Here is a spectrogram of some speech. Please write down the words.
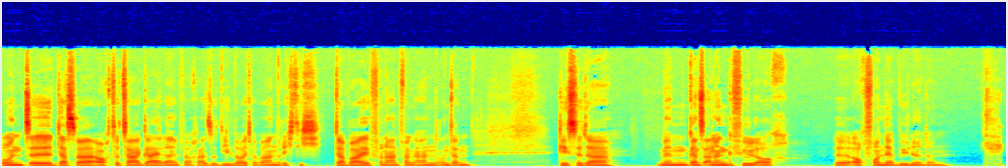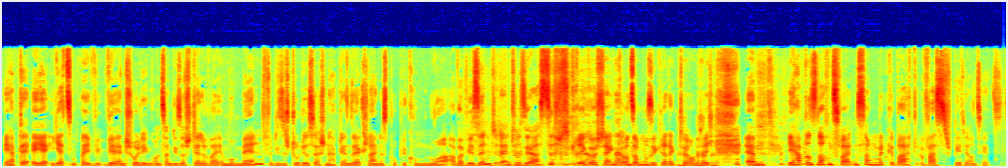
Und äh, das war auch total geil einfach. Also die Leute waren richtig dabei von Anfang an und dann gehst du da mit einem ganz anderen Gefühl auch, äh, auch von der Bühne dann. Ihr habt ja jetzt, wir entschuldigen uns an dieser Stelle, weil im Moment für diese Studio-Session habt ihr ein sehr kleines Publikum nur, aber wir sind enthusiastisch, Gregor Schenk, unser Musikredakteur und ich. Ähm, ihr habt uns noch einen zweiten Song mitgebracht. Was spielt ihr uns jetzt?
